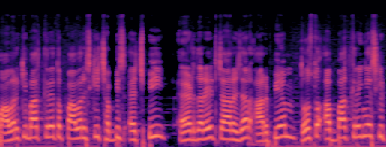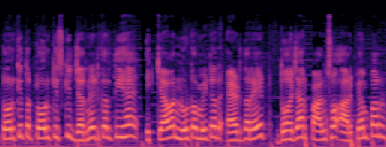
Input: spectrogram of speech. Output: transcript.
पावर की बात करें तो पावर इसकी 26 H P at the rate चार हज़ार आरपीएम दोस्तों, अब बात करेंगे इसकी टोर की तो टोर इसकी जनरेट करती है? इक्यावन न्यूटोमीटर एट द रेट दो हज़ार पाँच सौ आरपीएम पर।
